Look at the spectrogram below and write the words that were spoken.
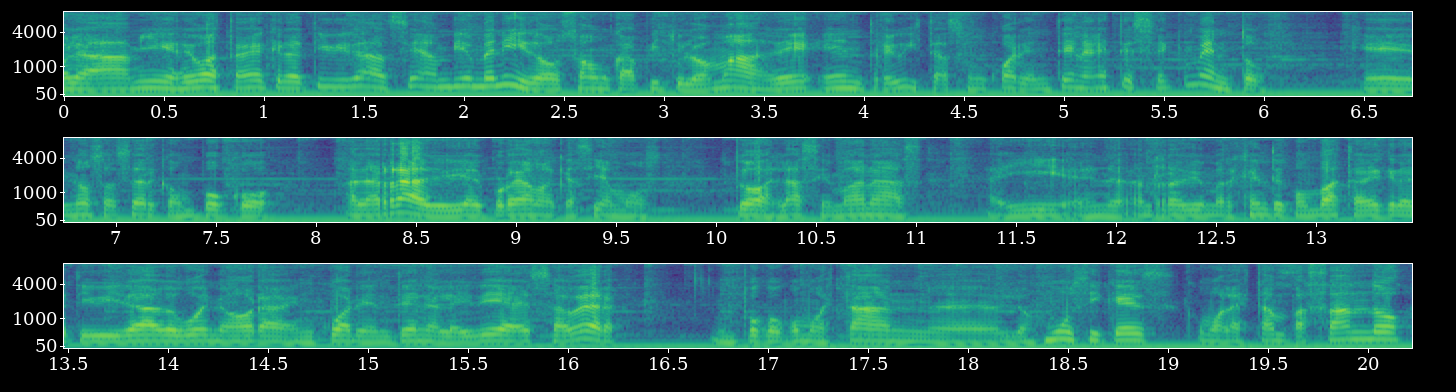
Hola amigos de Basta de Creatividad, sean bienvenidos a un capítulo más de Entrevistas en Cuarentena, este segmento que nos acerca un poco a la radio y al programa que hacíamos todas las semanas ahí en, Radio Emergente con Basta de Creatividad. Bueno, ahora en cuarentena la idea es saber un poco cómo están eh, los músicos, cómo la están pasando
